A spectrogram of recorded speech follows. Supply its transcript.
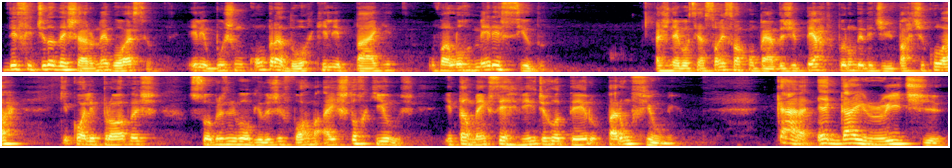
Decidido a deixar o negócio, ele busca um comprador que lhe pague o valor merecido. As negociações são acompanhadas de perto por um detetive particular que colhe provas sobre os envolvidos de forma a extorquí-los e também servir de roteiro para um filme. Cara, é Guy Ritchie,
